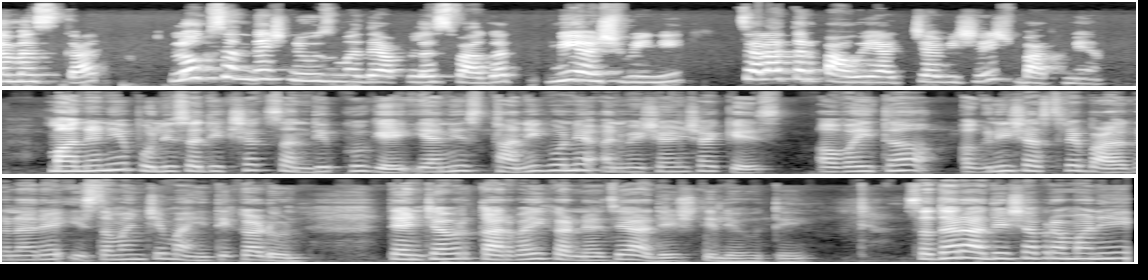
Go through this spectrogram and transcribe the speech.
नमस्कार. लोकसंदेश न्यूजमध्ये आपलं स्वागत. मी अश्विनी. चला तर पाहूया आजच्या विशेष बातम्या. माननीय पोलीस अधीक्षक संदीप खुगे यांनी स्थानिक गुन्हे अन्वेषण शाखेस अवैध अग्निशास्त्रे बाळगणाऱ्या इसमांची माहिती काढून त्यांच्यावर कारवाई करण्याचे आदेश दिले होते. सदर आदेशाप्रमाणे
